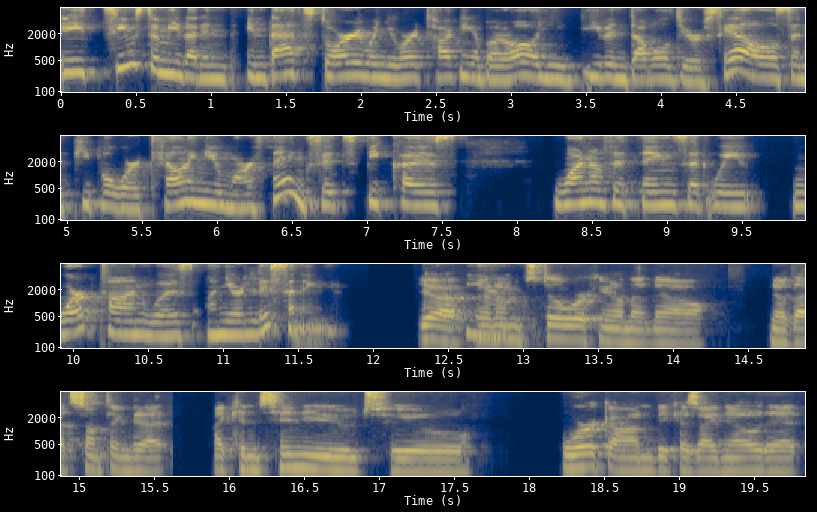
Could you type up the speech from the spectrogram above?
It seems to me that in, in that story, when you were talking about, oh, you even doubled your sales and people were telling you more things, it's because one of the things that we worked on was on your listening yeah, yeah, and I'm still working on that now. You know, that's something that I continue to work on because I know that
